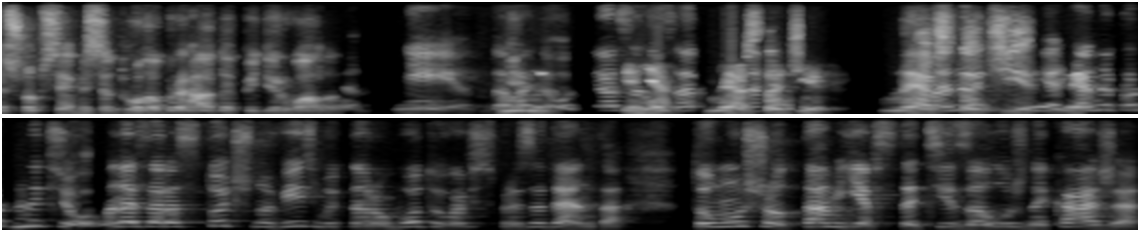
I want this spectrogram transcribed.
щоб 72-га бригада підірвала. Ні, ні, давайте. Ні, От я Ні, ні, зараз не в статті, не в статті. Ні, не- я не про статтю. Мене зараз точно візьмуть на роботу в офіс президента, тому що там є в статті залужний каже:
